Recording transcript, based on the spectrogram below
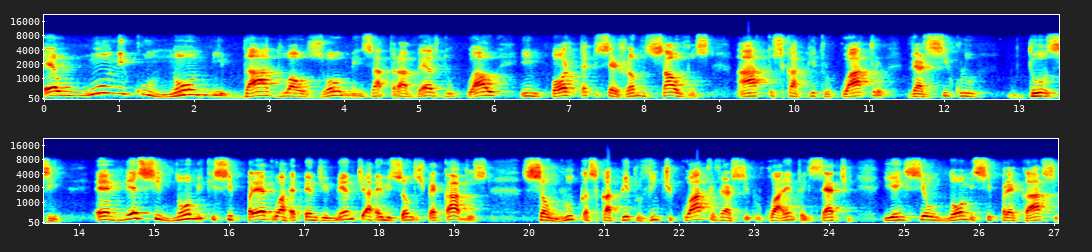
É o único nome dado aos homens através do qual importa que sejamos salvos. Atos capítulo 4, versículo 12. É nesse nome que se prega o arrependimento e a remissão dos pecados. São Lucas capítulo 24, versículo 47. E em seu nome se pregasse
